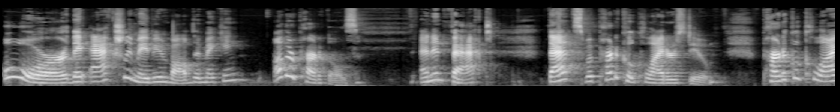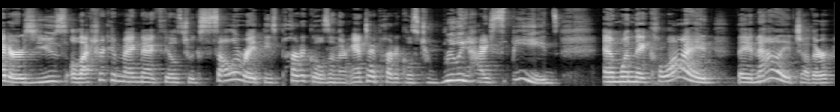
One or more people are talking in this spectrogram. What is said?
or they actually may be involved in making other particles. And in fact, that's what particle colliders do. Particle colliders use electric and magnetic fields to accelerate these particles and their antiparticles to really high speeds. And when they collide, they annihilate each other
